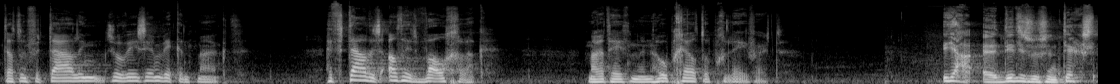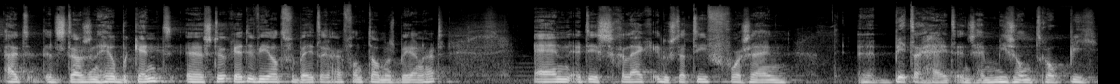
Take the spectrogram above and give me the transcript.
dat een vertaling zo weerzinwekkend maakt. Het vertaalde is altijd walgelijk, maar het heeft me een hoop geld opgeleverd. Ja, uh, dit is dus een tekst uit. Het is trouwens een heel bekend uh, stuk, hè, De Wereldverbeteraar van Thomas Bernhard. En het is gelijk illustratief voor zijn uh, bitterheid en zijn misantropie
